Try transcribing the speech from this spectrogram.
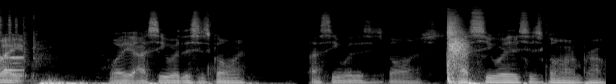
Wait. Wait, I see where this is going. I see where this is going. I see where this is going, bro.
